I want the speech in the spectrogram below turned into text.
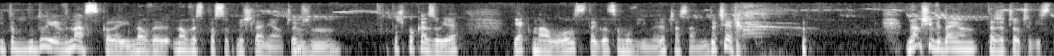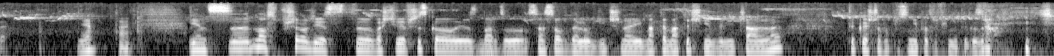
I to buduje w nas z kolei nowy, nowy sposób myślenia o czymś. Mhm. Też pokazuje, jak mało z tego, co mówimy, czasami dociera. Nam się wydają te rzeczy oczywiste, nie? Tak. Więc y, no, w przyrodzie jest y, właściwie wszystko jest bardzo sensowne, logiczne i matematycznie wyliczalne, tylko jeszcze po prostu nie potrafimy tego zrobić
